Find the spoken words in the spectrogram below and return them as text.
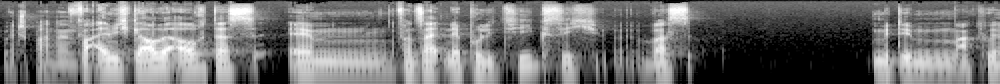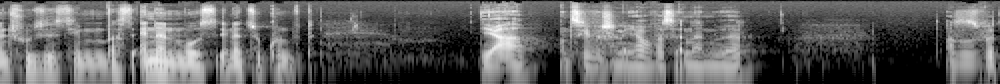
Wird spannend. Vor allem, ich glaube auch, dass ähm, von Seiten der Politik sich was mit dem aktuellen Schulsystem was ändern muss in der Zukunft. Ja, und sich wahrscheinlich auch was ändern wird. Also es wird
